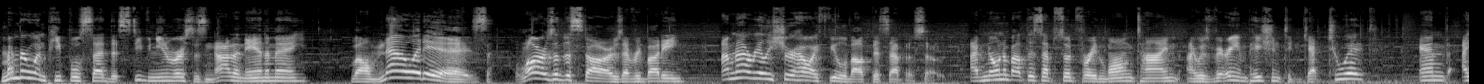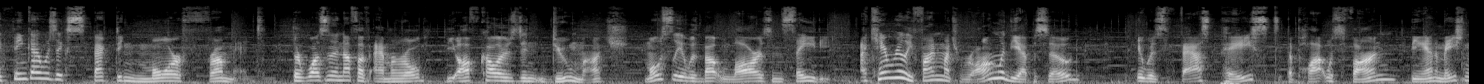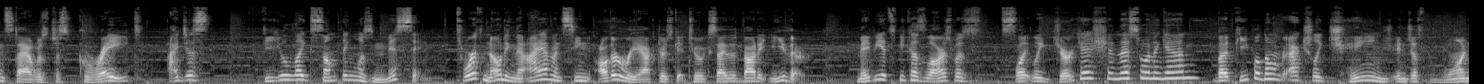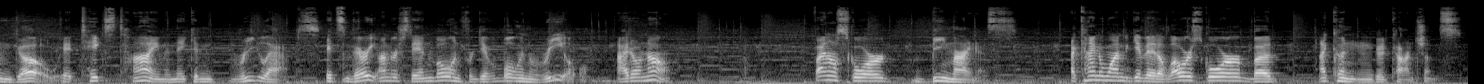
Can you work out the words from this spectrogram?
Remember when people said that Steven Universe is not an anime? Well, now it is! Lars of the Stars, everybody! I'm not really sure how I feel about this episode. I've known about this episode for a long time, I was very impatient to get to it, and I think I was expecting more from it. There wasn't enough of Emerald, the off colors didn't do much, mostly it was about Lars and Sadie. I can't really find much wrong with the episode. It was fast paced, the plot was fun, the animation style was just great. I just feel like something was missing. It's worth noting that I haven't seen other reactors get too excited about it either. Maybe it's because Lars was slightly jerkish in this one again, but people don't actually change in just one go. It takes time and they can relapse. It's very understandable and forgivable and real. I don't know. Final score B minus. I kind of wanted to give it a lower score, but I couldn't in good conscience.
